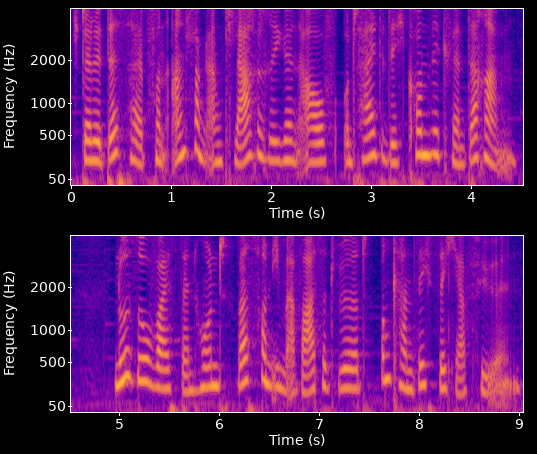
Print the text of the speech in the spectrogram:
Stelle deshalb von Anfang an klare Regeln auf und halte dich konsequent daran. Nur so weiß dein Hund, was von ihm erwartet wird und kann sich sicher fühlen.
